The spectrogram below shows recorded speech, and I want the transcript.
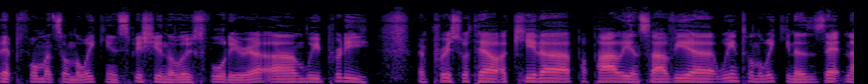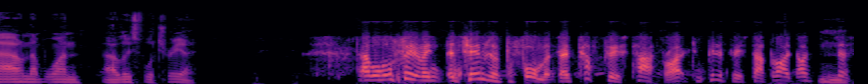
that performance on the weekend, especially in the loose forward area. Um, we pretty impressed with how Akira, Papali'i, and Savea went on the weekend. Is that now our number one uh, loose forward trio? Uh, well, I mean, in terms of performance, a tough first half, right? Competitive first half, but I, I was mm. just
